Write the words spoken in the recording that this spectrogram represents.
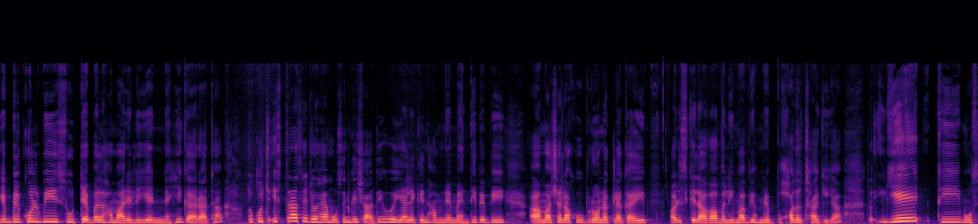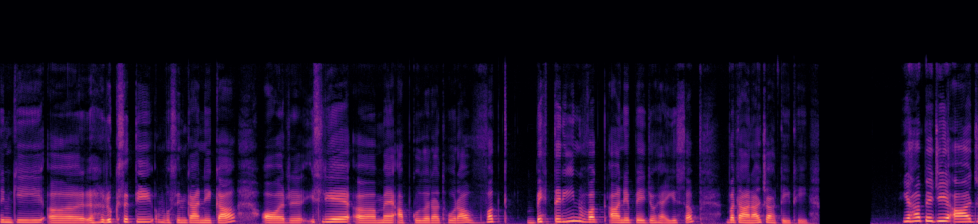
ये बिल्कुल भी सूटेबल हमारे लिए नहीं कह रहा था। तो कुछ इस तरह से जो है मोहसिन की शादी हुई है, लेकिन हमने मेहंदी पे भी माशाल्लाह खूब रौनक लगाई और इसके अलावा वलीमा भी हमने बहुत अच्छा किया। तो ये थी मोहसिन की रुखसती, मोहसिन का निकाह और इसलिए मैं आपको ज़रा थोड़ा वक्त, बेहतरीन वक्त आने पे जो है ये सब बताना चाहती थी। यहाँ पे जी आज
